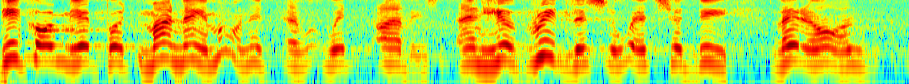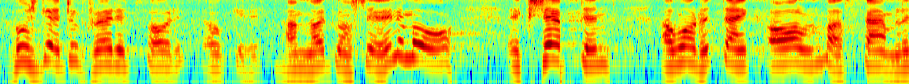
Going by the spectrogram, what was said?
Big Cormier put my name on it uh, with Ivy's. And he'll read this the way it should be later on. Who's getting credit for it? Okay, I'm not going to say any more, except I want to thank all my family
